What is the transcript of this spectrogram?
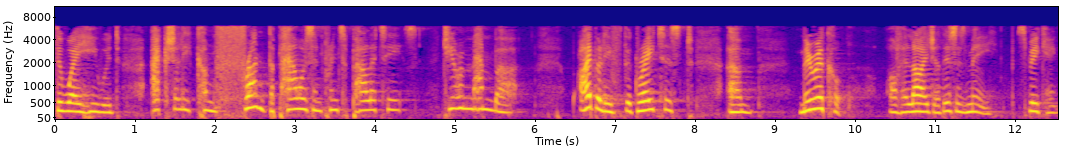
the way he would actually confront the powers and principalities. Do you remember? I believe the greatest um, miracle of Elijah, this is me speaking,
